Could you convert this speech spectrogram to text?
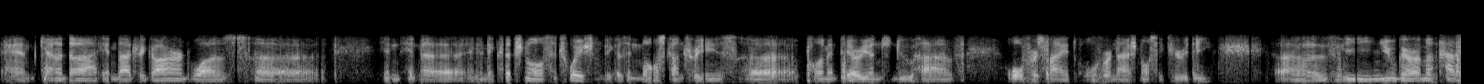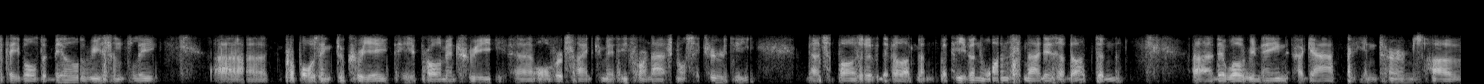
And Canada, in that regard, was in, in, a, in, an exceptional situation because in most countries, uh, parliamentarians do have oversight over national security. Uh, the new government has tabled a bill recently uh, proposing to create a parliamentary uh, oversight committee for national security. That's a positive development. But even once that is adopted, uh, there will remain a gap in terms of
